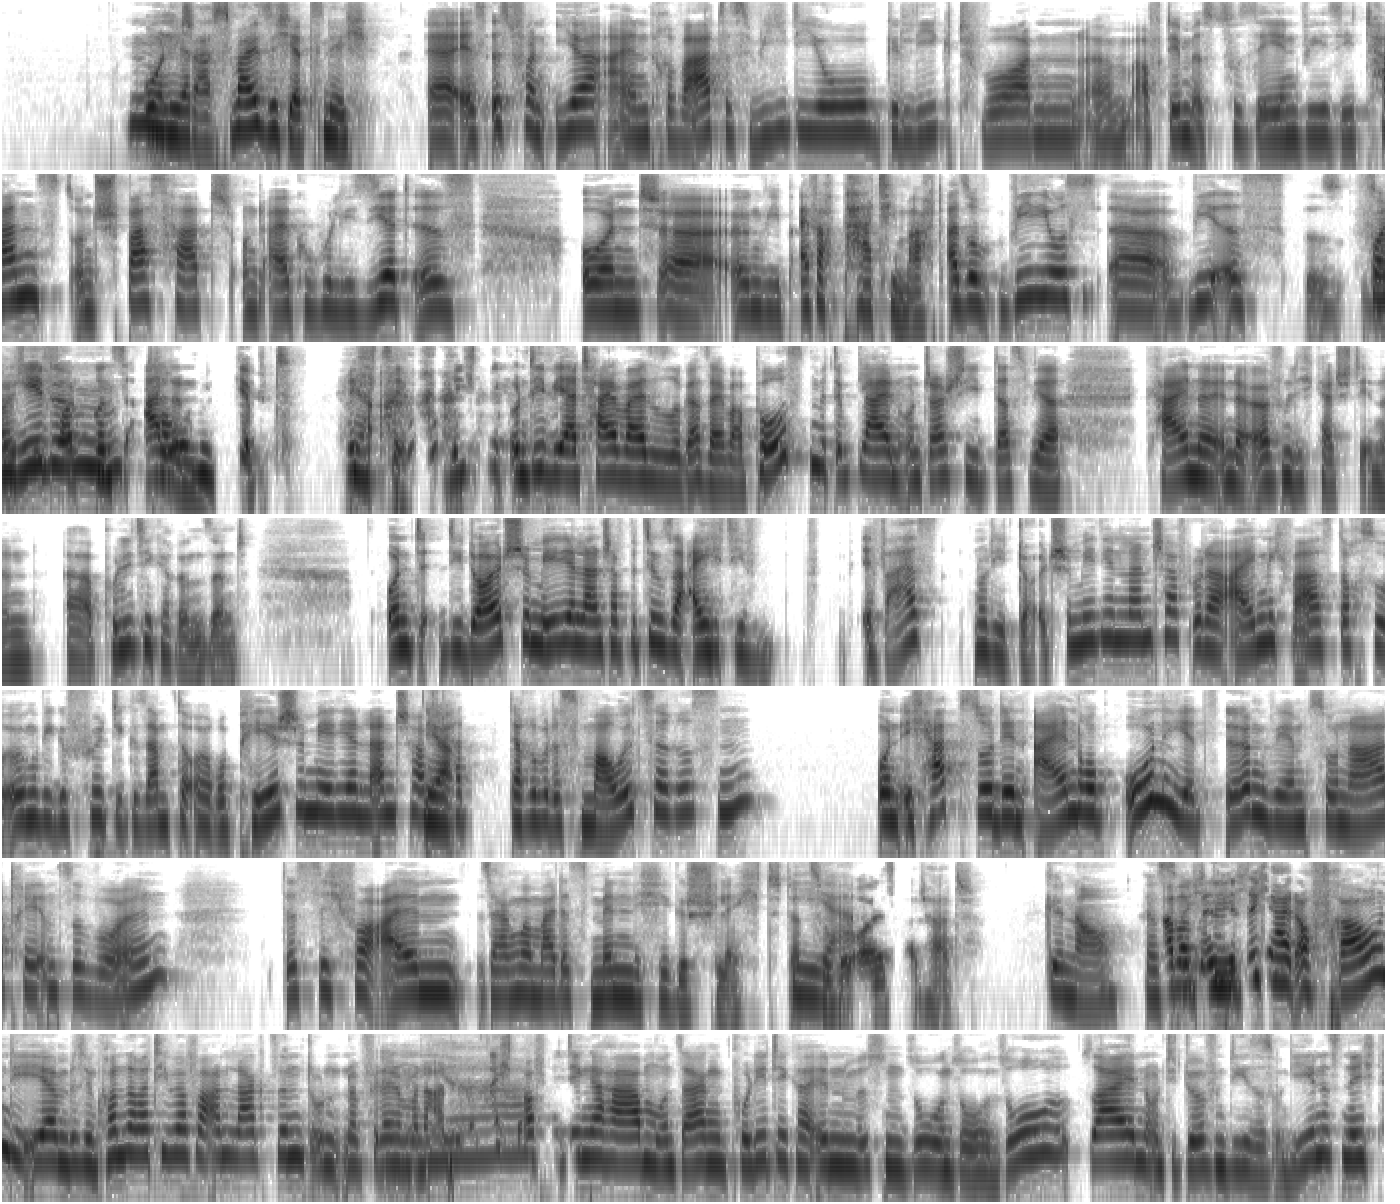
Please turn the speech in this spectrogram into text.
Und ja, das weiß ich jetzt nicht. Äh, es ist von ihr ein privates Video geleakt worden, ähm, auf dem ist zu sehen, wie sie tanzt und Spaß hat und alkoholisiert ist und äh, irgendwie einfach Party macht. Also Videos, äh, wie es von jedem von uns allen gibt. Richtig, ja. richtig. Und die wir ja teilweise sogar selber posten mit dem kleinen Unterschied, dass wir keine in der Öffentlichkeit stehenden äh, Politikerinnen sind. Und die deutsche Medienlandschaft, beziehungsweise eigentlich die, war es nur die deutsche Medienlandschaft oder eigentlich war es doch so irgendwie gefühlt die gesamte europäische Medienlandschaft ja. hat darüber das Maul zerrissen. Und ich habe so den Eindruck, ohne jetzt irgendwem zu nahe treten zu wollen, dass sich vor allem, sagen wir mal, das männliche Geschlecht dazu ja. geäußert hat. Genau. Aber mit Sicherheit auch Frauen, die eher ein bisschen konservativer veranlagt sind und vielleicht nochmal eine ja. andere Sicht auf die Dinge haben und sagen, PolitikerInnen müssen so und so und so sein und die dürfen dieses und jenes nicht.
